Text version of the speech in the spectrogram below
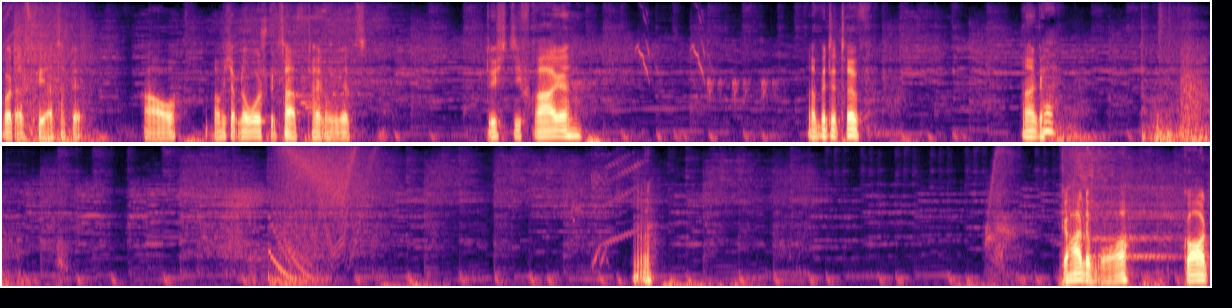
Gott, als Attacke. Au. Aber ich habe eine hohe Spezialverteilung jetzt. Durch die Frage. Na bitte triff. Danke. Ja. Gardevoir. Gott.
